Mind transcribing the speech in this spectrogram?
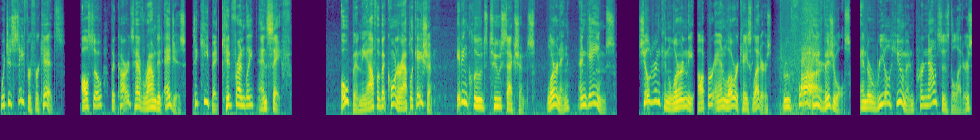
which is safer for kids. Also, the cards have rounded edges to keep it kid friendly and safe. Open the Alphabet Corner application. It includes two sections learning, and games. Children can learn the upper and lowercase letters through 4D ah. visuals, and a real human pronounces the letters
